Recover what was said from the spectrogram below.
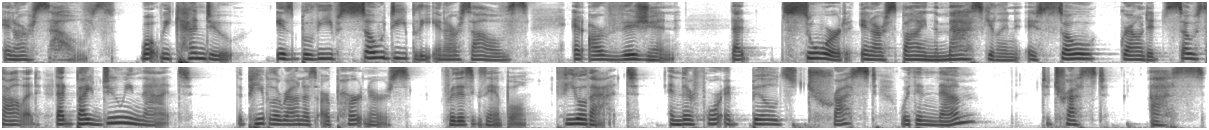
in ourselves. What we can do is believe so deeply in ourselves and our vision, that sword in our spine, the masculine, is so grounded, so solid that by doing that, the people around us, our partners, for this example, feel that. And therefore, it builds trust within them to trust us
